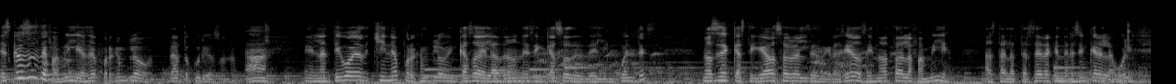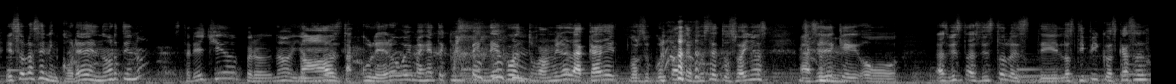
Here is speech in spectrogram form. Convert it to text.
Es cosas de familia, o sea, por ejemplo, dato curioso, ¿no? Ah, En la antigua China, por ejemplo, en caso de ladrones, en caso de delincuentes, no se castigaba solo al desgraciado, sino a toda la familia, hasta la tercera generación que era el abuelo. eso lo hacen en Corea del Norte, ¿no? Estaría chido, pero no, yo No, está culero, güey. Imagínate que un pendejo en tu familia la cague y por su culpa te fuiste tus sueños. Así de que, o. ¿Has visto, has visto los, este, los típicos casos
